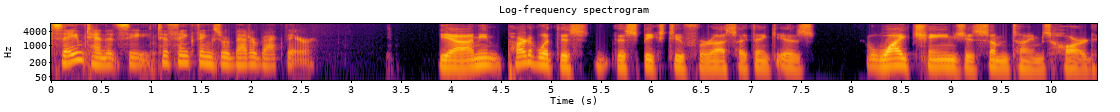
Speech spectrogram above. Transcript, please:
same tendency to think things were better back there. Yeah, I mean, part of what this this speaks to for us, I think, is why change is sometimes hard.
